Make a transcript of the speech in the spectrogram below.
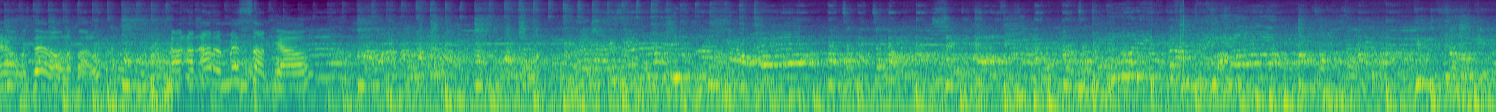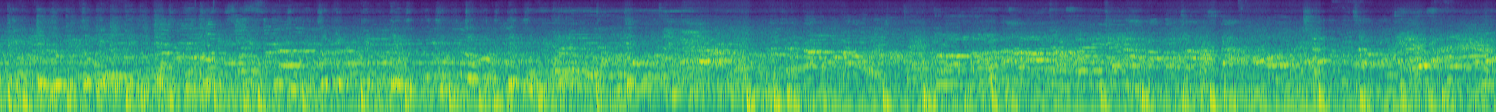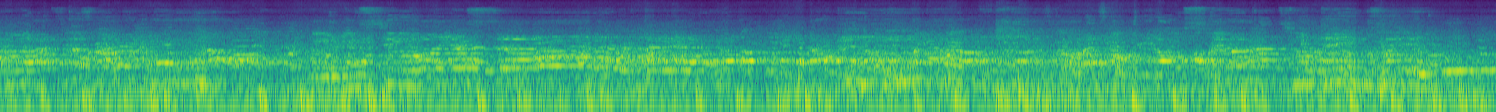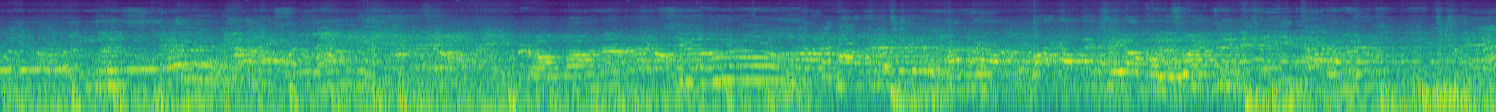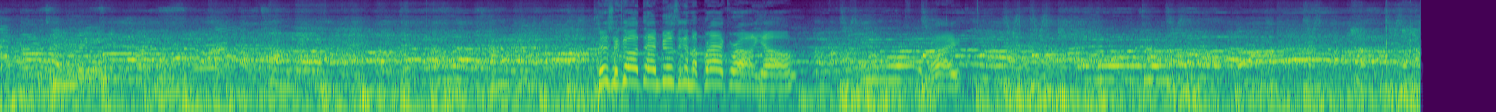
hell was that all about? I, I, I done missed something, y'all. Disregard that music in the background, y'all. All right.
